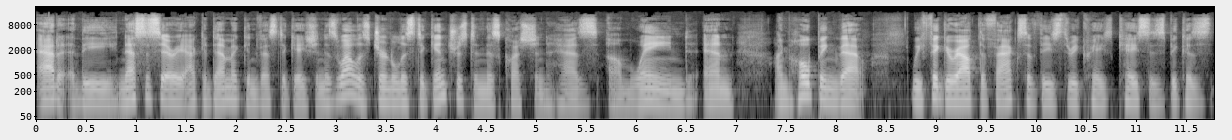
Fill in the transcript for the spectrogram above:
ad, the necessary academic investigation as well as journalistic interest in this question has um, waned, and I'm hoping that we figure out the facts of these three cases because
